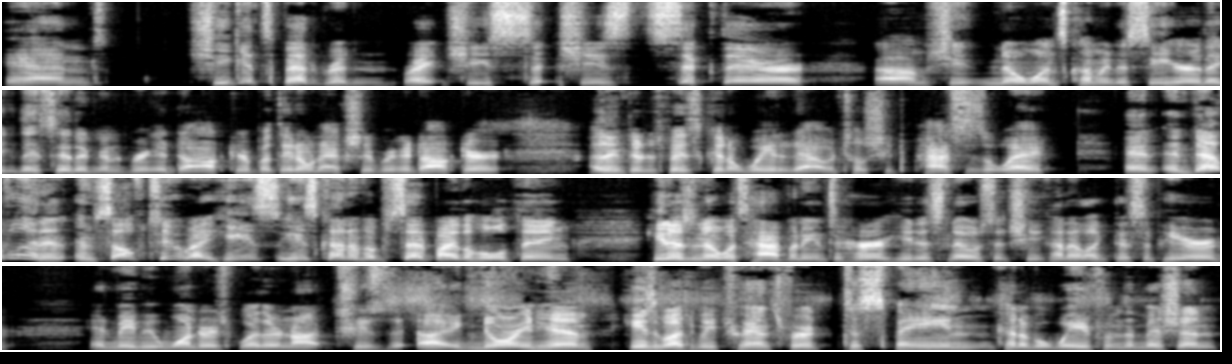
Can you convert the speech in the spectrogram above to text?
and she gets bedridden, right? She's she's sick there. Um, she no one's coming to see her. They they say they're going to bring a doctor, but they don't actually bring a doctor. I think they're just basically going to wait it out until she passes away. And and Devlin himself too, right? He's he's kind of upset by the whole thing. He doesn't know what's happening to her. He just knows that she kind of like disappeared, and maybe wonders whether or not she's uh, ignoring him. He's about to be transferred to Spain, kind of away from the mission.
